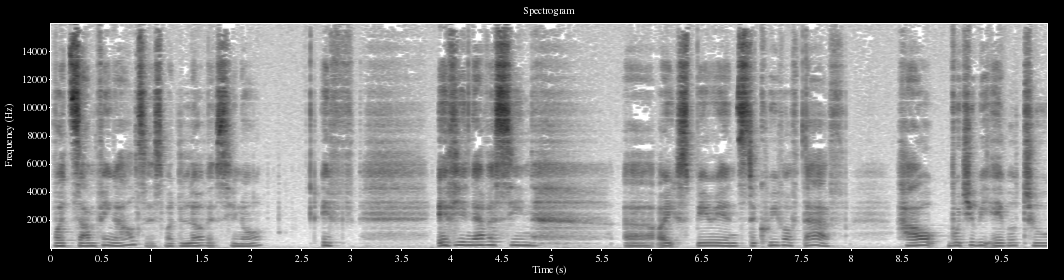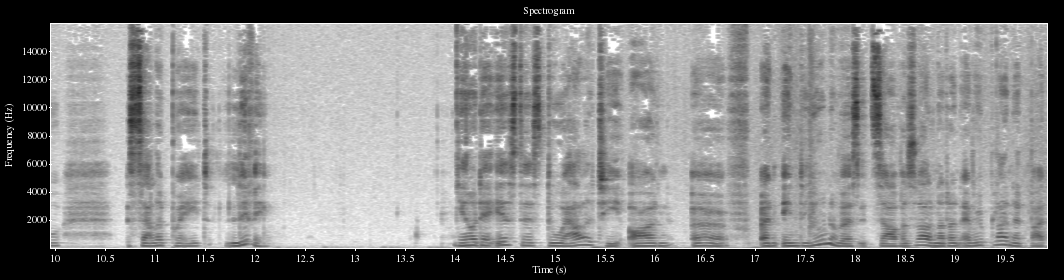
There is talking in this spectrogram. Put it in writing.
what something else is, what love is, you know? If if you never seen uh, or experienced the grief of death, how would you be able to celebrate living? You know, there is this duality on Earth and in the universe itself as well, not on every planet, but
